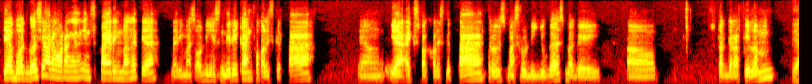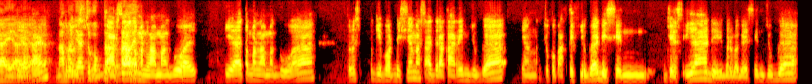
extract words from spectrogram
Ya buat gue sih orang-orang yang inspiring banget ya dari Mas Odinya sendiri kan vokalis getah yang ya ex vokalis getah terus Mas Rudi juga sebagai uh, sutradara film ya ya ya, ya kan ya. namanya terus cukup terkenal ya? teman lama gua iya teman lama gua terus keyboardisnya Mas Adra Karim juga yang cukup aktif juga di scene jazz iya di berbagai scene juga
